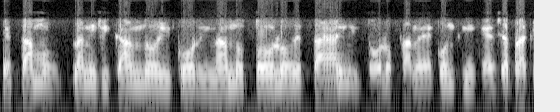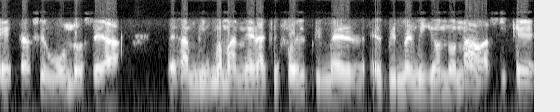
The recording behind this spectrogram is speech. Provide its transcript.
estamos planificando y coordinando todos los detalles y todos los planes de contingencia para que este segundo sea de la misma manera que fue el primer el primer millón donado. Así que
